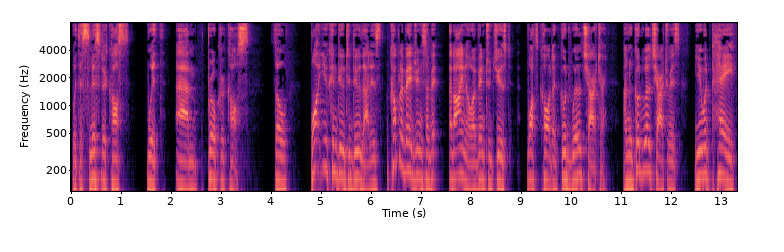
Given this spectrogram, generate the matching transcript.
with the solicitor costs, with um, broker costs. So, what you can do to do that is a couple of agents have, that I know have introduced what's called a goodwill charter. And a goodwill charter is you would pay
